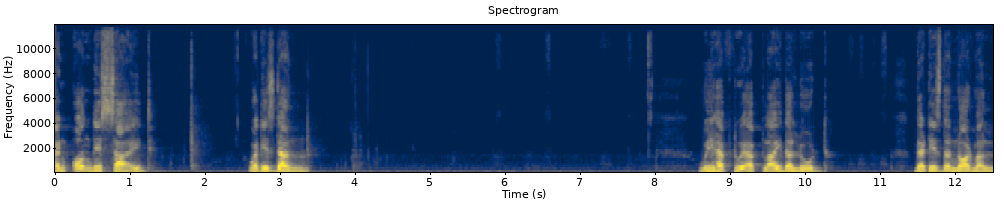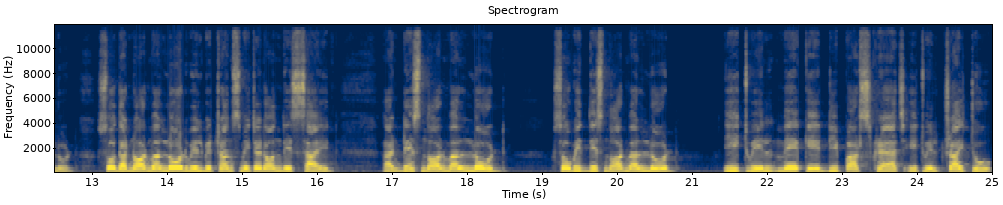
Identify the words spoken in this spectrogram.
And on this side what is done we have to apply the load that is the normal load. So, the normal load will be transmitted on this side and this normal load. So, with this normal load it will make a deeper scratch it will try to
